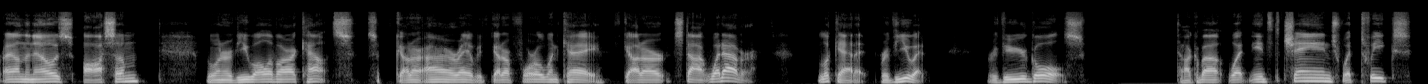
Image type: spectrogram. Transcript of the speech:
right on the nose. Awesome. We want to review all of our accounts. So we've got our IRA, we've got our 401k, we've got our stock, whatever. Look at it, review it, review your goals, talk about what needs to change, what tweaks.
